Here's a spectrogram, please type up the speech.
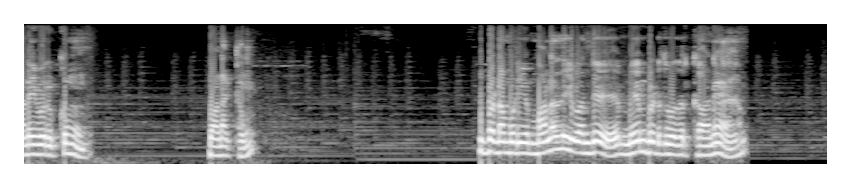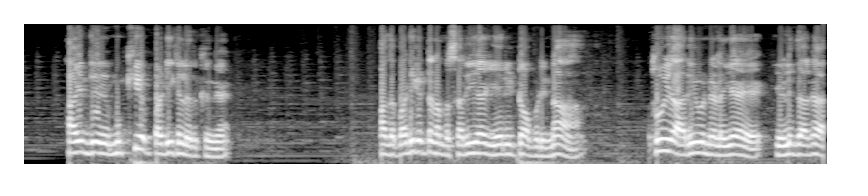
அனைவருக்கும் வணக்கம். இப்போ நம்முடைய மனதை வந்து மேம்படுத்துவதற்கான ஐந்து முக்கிய படிகள் இருக்குங்க. அந்த படிக்கட்டை நம்ம சரியாக ஏறிட்டோம் அப்படின்னா தூய அறிவு நிலையை எளிதாக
